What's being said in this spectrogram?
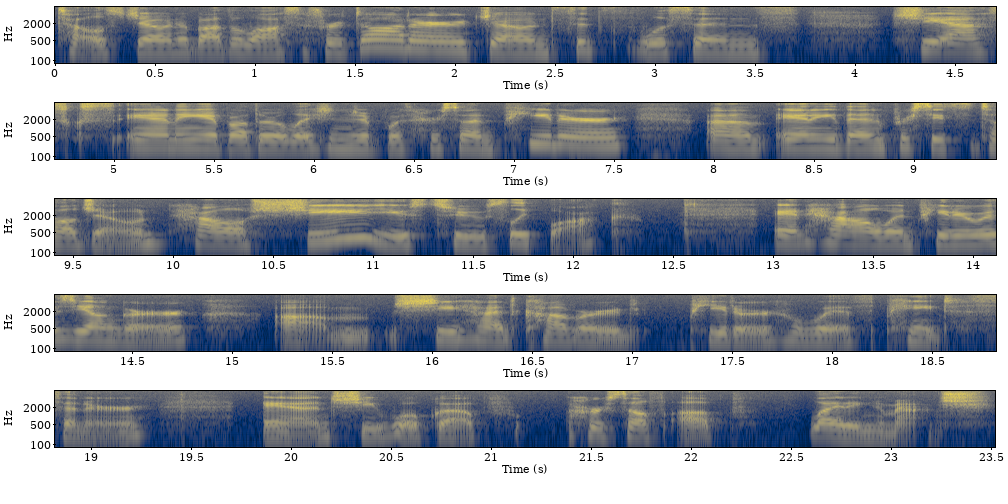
tells Joan about the loss of her daughter. Joan sits, listens. She asks Annie about the relationship with her son Peter. Um, Annie then proceeds to tell Joan how she used to sleepwalk and how when Peter was younger, um, she had covered Peter with paint thinner and she woke up herself up lighting a match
